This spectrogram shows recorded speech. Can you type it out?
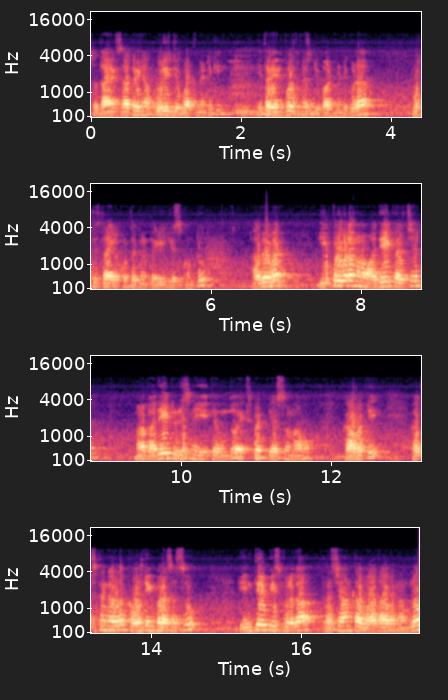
సో దానికి సహకరించిన పోలీస్ డిపార్ట్మెంట్కి ఇతర ఎన్ఫోర్స్మెంట్ డిపార్ట్మెంట్కి కూడా పూర్తి స్థాయిలో కృతజ్ఞతలు తెలియజేసుకుంటూ హవెవర్ ఇప్పుడు కూడా మనం అదే కల్చర్ మనకు అదే ట్రెడిషన్ ఏదైతే ఉందో ఎక్స్పెక్ట్ చేస్తున్నాము కాబట్టి ఖచ్చితంగా కూడా కౌంటింగ్ ప్రాసెస్ ఇంతే పీస్ఫుల్గా ప్రశాంత వాతావరణంలో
